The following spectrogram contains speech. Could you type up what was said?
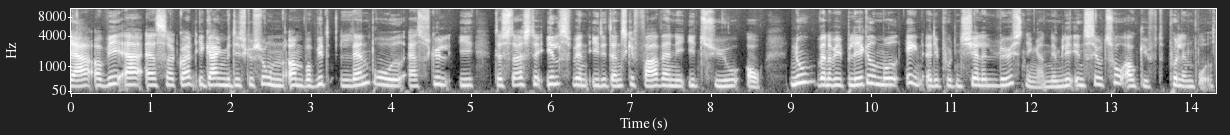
Ja, og vi er altså godt i gang med diskussionen om, hvorvidt landbruget er skyld i det største ildsvind i det danske farvande i 20 år. Nu vender vi blikket mod en af de potentielle løsninger, nemlig en CO2-afgift på landbruget.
